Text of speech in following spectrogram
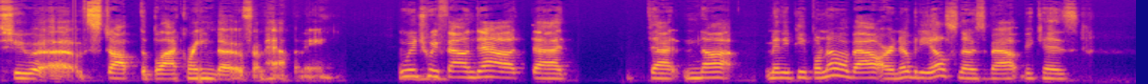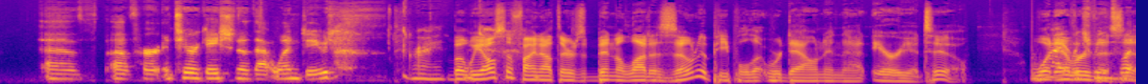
to uh, stop the black rainbow from happening, which we found out that that not many people know about or nobody else knows about because of of her interrogation of that one dude. Right. But we also find out there's been a lot of Zona people that were down in that area too. Whatever which we- this what-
